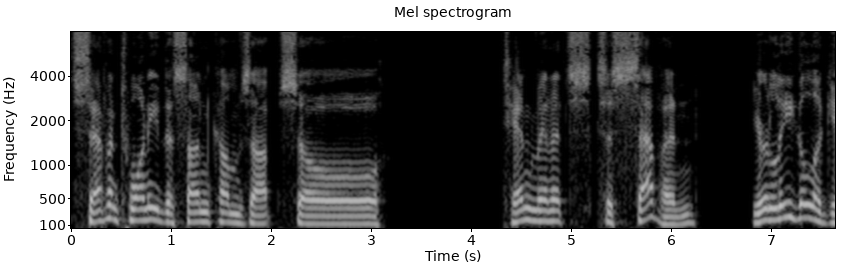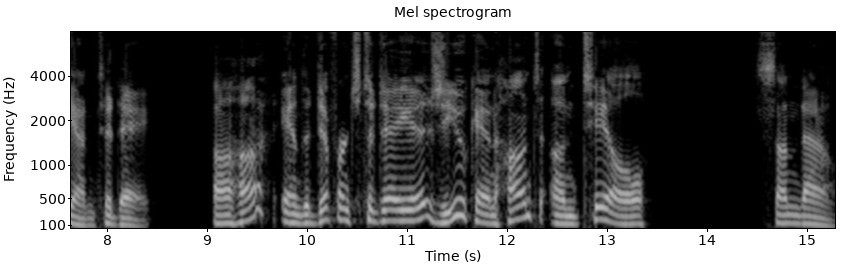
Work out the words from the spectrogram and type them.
7.20 the sun comes up, so 10 minutes to 7, you're legal again today. Uh huh. And the difference today is you can hunt until sundown.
